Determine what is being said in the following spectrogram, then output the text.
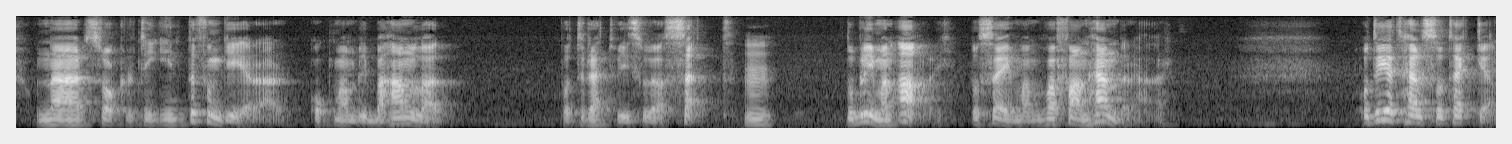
Och när saker och ting inte fungerar och man blir behandlad på ett rättvislöst sätt, Mm. då blir man arg. Då säger man, vad fan händer här? Och det är ett hälsotecken.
